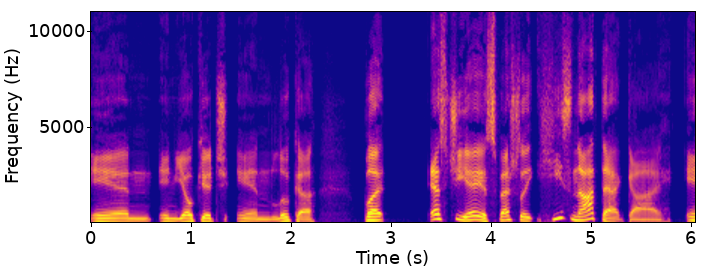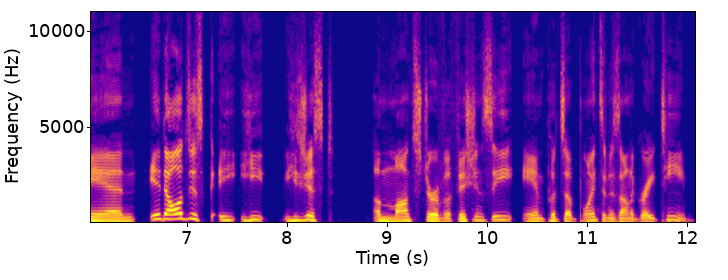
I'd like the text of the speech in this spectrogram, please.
in in Jokic in Luka, but SGA especially, he's not that guy, and it all just he he's just a monster of efficiency and puts up points and is on a great team.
